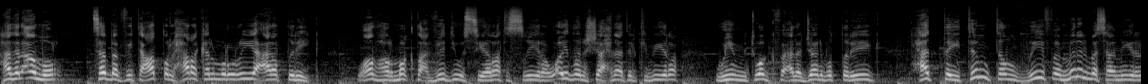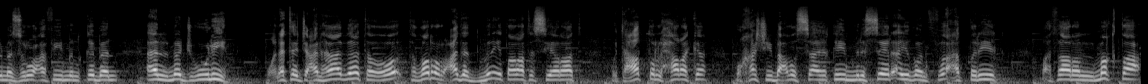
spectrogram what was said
هذا الأمر تسبب في تعطل الحركة المرورية على الطريق. وأظهر مقطع فيديو السيارات الصغيرة وأيضا الشاحنات الكبيرة وهي متوقفة على جانب الطريق حتى يتم تنظيفه من المسامير المزروعة فيه من قبل المجهولين. ونتج عن هذا تض- تضرر عدد من إطارات السيارات وتعطل الحركة وخشي بعض السائقين من السير أيضا في- على الطريق وأثار المقطع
